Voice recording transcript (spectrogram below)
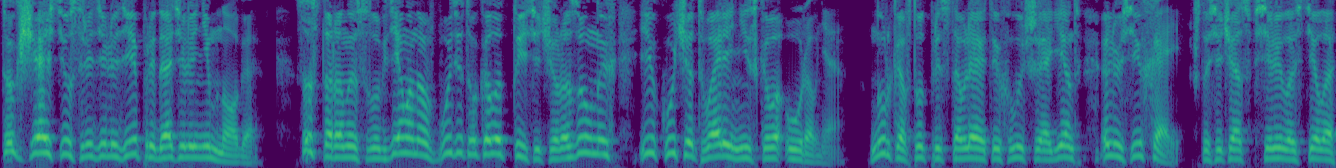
то, к счастью, среди людей предателей немного. Со стороны слуг демонов будет около тысячи разумных и куча тварей низкого уровня. Нурков тут представляет их лучший агент Люси Хэй, что сейчас вселилась в тело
